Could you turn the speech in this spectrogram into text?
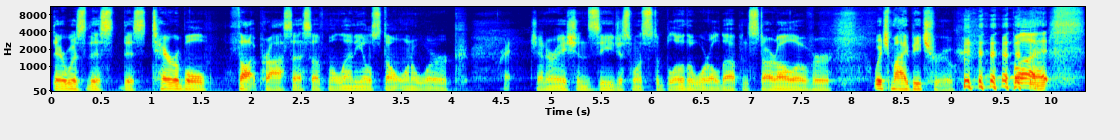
There was this this terrible thought process of millennials don't want to work. Right. Generation Z just wants to blow the world up and start all over, which might be true. but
